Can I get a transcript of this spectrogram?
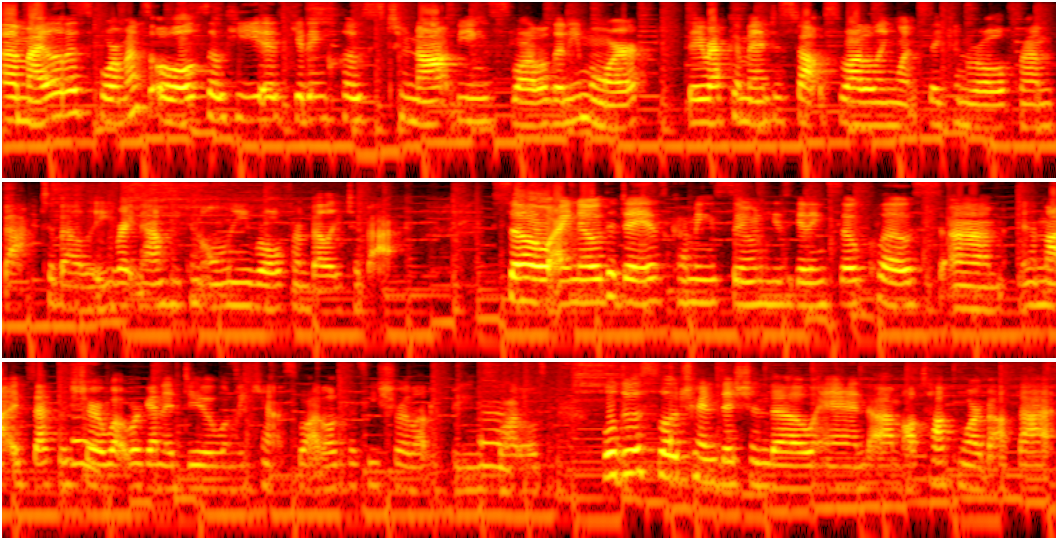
Um, Milo is four months old, so he is getting close to not being swaddled anymore. They recommend to stop swaddling once they can roll from back to belly. Right now he can only roll from belly to back. So I know the day is coming soon. He's getting so close, um, and I'm not exactly sure what we're gonna do when we can't swaddle because he sure loves being swaddled. We'll do a slow transition though, and um, I'll talk more about that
